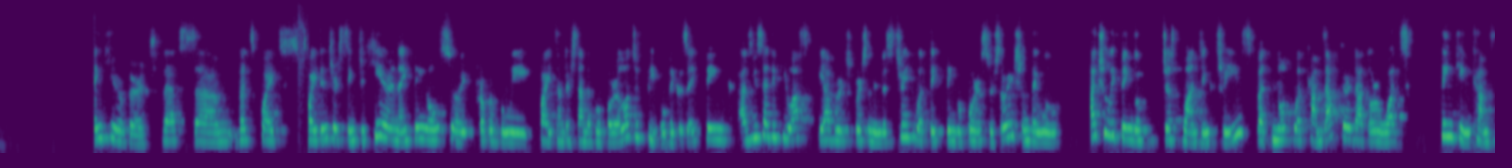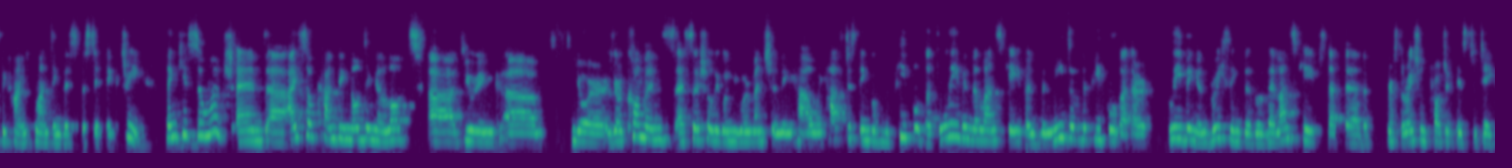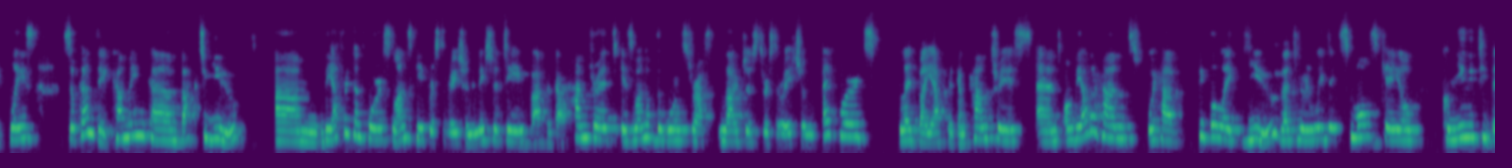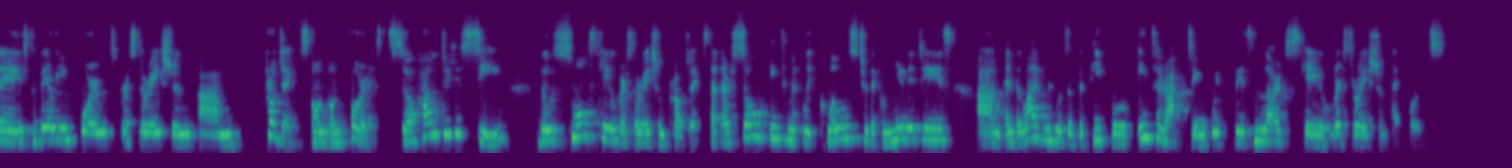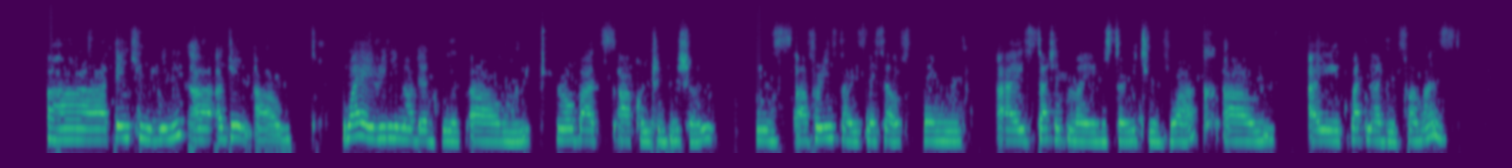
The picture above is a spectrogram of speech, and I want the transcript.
Thank you, Robert. That's um, that's quite quite interesting to hear, and I think also it's probably quite understandable for a lot of people because I think, as you said, if you ask the average person in the street what they think of forest restoration, they will actually think of just planting trees, but not what comes after that or what thinking comes behind planting this specific tree. Thank you so much. And uh, I saw Kandi nodding a lot uh, during um, your your comments, especially when you were mentioning how we have to think of the people that live in the landscape and the needs of the people that are living and breathing the, the landscapes that the, the restoration project is to take place. So, Kandi, coming um, back to you, um, the African Forest Landscape Restoration Initiative, Africa 100, is one of the world's largest restoration efforts led by African countries. And on the other hand, we have people like you that you're leading small scale community-based, very informed restoration um, projects on, on forests. So how do you see those small-scale restoration projects that are so intimately close to the communities um, and the livelihoods of the people interacting with these large-scale restoration efforts? Uh, thank you, Winnie. Uh, again, um, why I really nodded with um, Robert's uh, contribution is, uh, for instance, myself, when I started my restorative work, um, I partnered with farmers.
